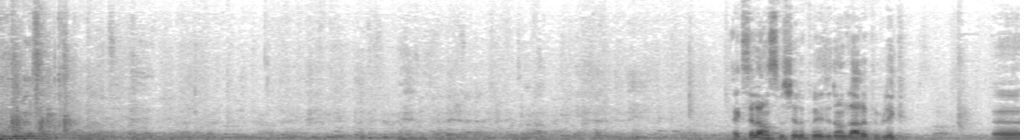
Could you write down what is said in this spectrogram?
Numéro 27. Excellence, Monsieur le Président de la République, euh,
